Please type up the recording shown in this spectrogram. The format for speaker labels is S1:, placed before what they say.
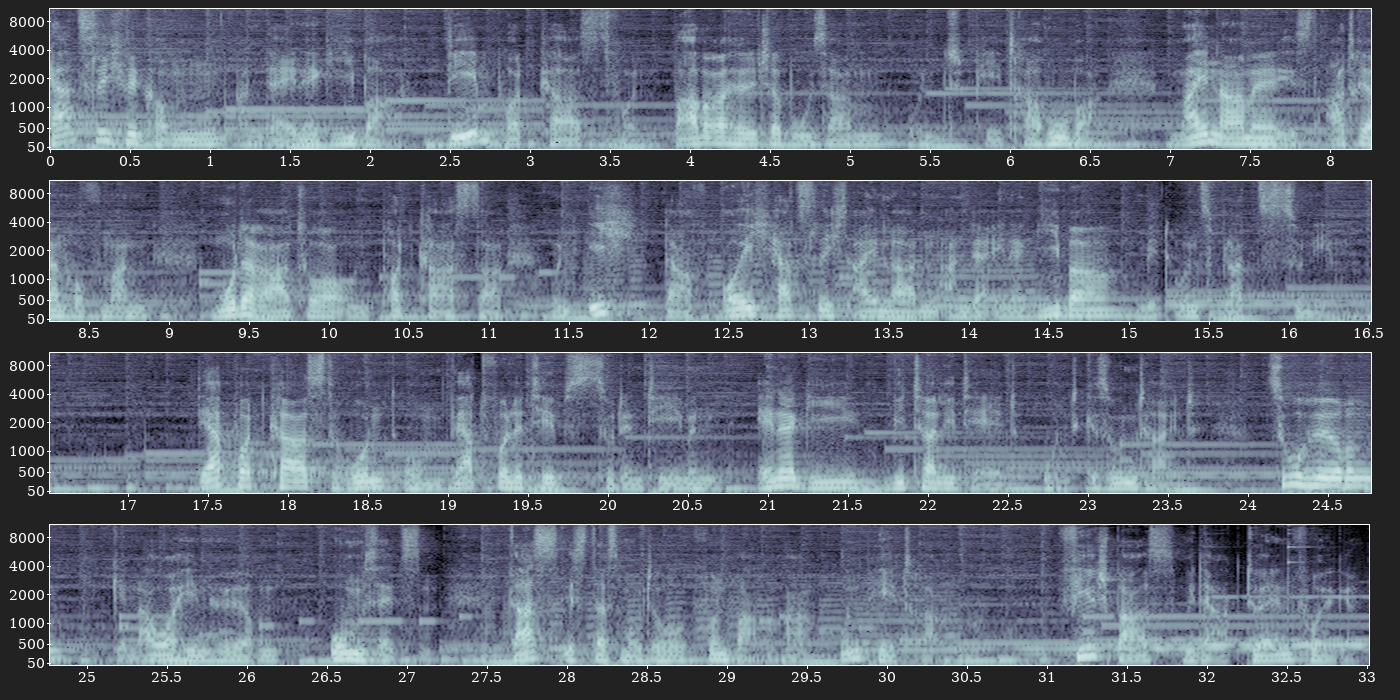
S1: Herzlich willkommen an der Energiebar, dem Podcast von Barbara Hölscher-Busam und Petra Huber. Mein Name ist Adrian Hoffmann, Moderator und Podcaster und ich darf euch herzlich einladen, an der Energiebar mit uns Platz zu nehmen. Der Podcast rund um wertvolle Tipps zu den Themen Energie, Vitalität und Gesundheit. Zuhören, genauer hinhören, umsetzen. Das ist das Motto von Barbara und Petra. Viel Spaß mit der aktuellen Folge.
